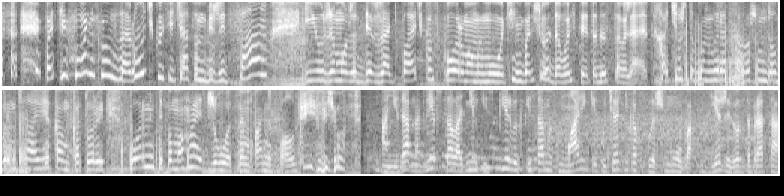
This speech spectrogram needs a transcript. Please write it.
Потихоньку, за ручку. Сейчас он бежит сам и уже может держать пачку с кормом. Ему очень большое удовольствие это доставляет. Хочу, чтобы он вырос хорошим, добрым человеком, который кормит и помогает животным, а не палкой бьет. А недавно Глеб стал одним из первых и самых маленьких участников флешмоба «Где живет доброта».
